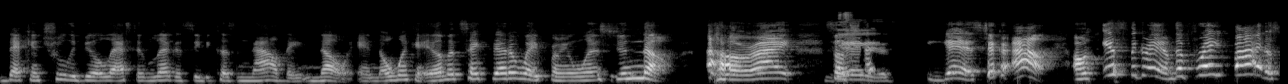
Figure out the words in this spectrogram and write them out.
that can truly build lasting legacy because now they know, and no one can ever take that away from you once you know. All right. So yes, check, yes, check her out on Instagram, the Freight Fighters.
